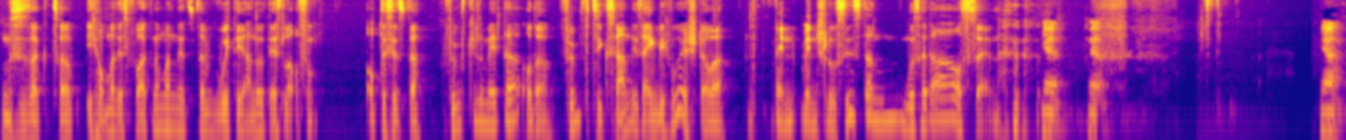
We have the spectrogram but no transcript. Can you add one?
Und sie sagt so, ich habe mir das vorgenommen, jetzt wollte ich auch nur das laufen. Ob das jetzt da 5 Kilometer oder 50 sind, ist eigentlich wurscht, aber wenn, wenn Schluss ist, dann muss halt auch aus sein. Ja, ja. Ja,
